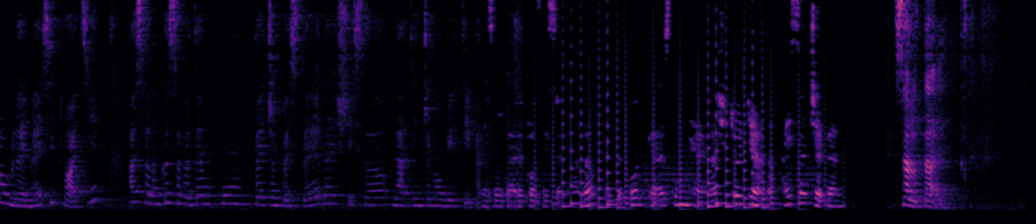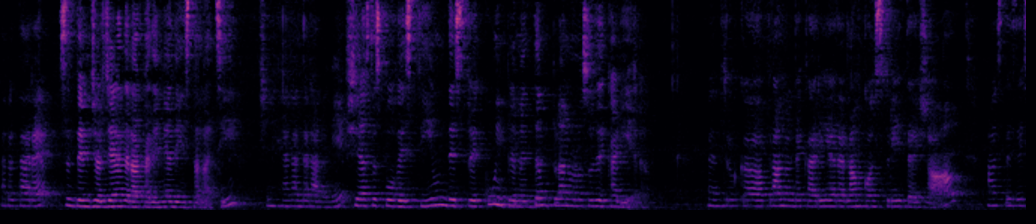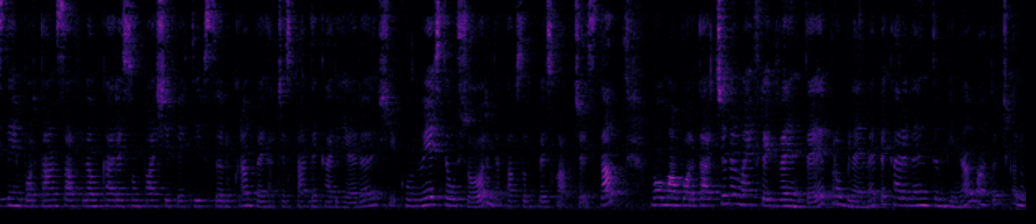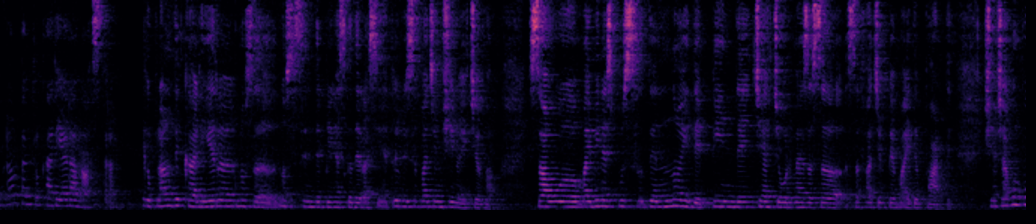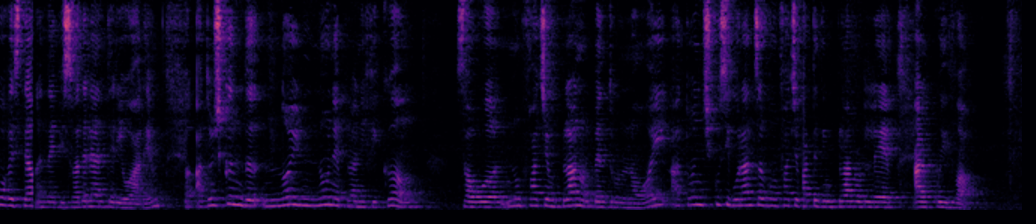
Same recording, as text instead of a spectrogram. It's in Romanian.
probleme, situații, astfel încât să vedem cum trecem peste ele și să ne atingem obiectivele. Dezvoltare profesională de pe podcast cu Mihaela și Georgiana. Hai să începem! Salutare! Salutare! Suntem Georgiana de la Academia de Instalații și Mihaela de la Lunii și astăzi povestim despre cum implementăm planul nostru de carieră. Pentru că planul de carieră l-am construit deja, Astăzi este important să aflăm care sunt pașii efectiv să lucrăm pe acest plan de carieră și cum nu este ușor, de fapt, să lucrezi cu acesta, vom aborda cele mai frecvente probleme pe care le întâmpinăm atunci când lucrăm pentru cariera noastră. Că planul de carieră nu o să, nu o să se îndeplinească de la sine, trebuie să facem și noi ceva. Sau, mai bine spus, de noi depinde ceea ce urmează să, să facem pe mai departe. Și așa cum povesteam în episoadele anterioare, atunci când noi nu ne planificăm sau uh, nu facem planuri pentru noi, atunci cu siguranță vom face parte din planurile al cuiva.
